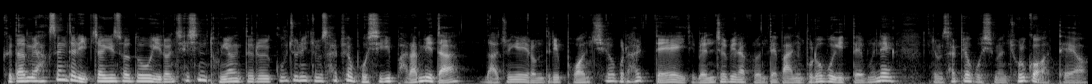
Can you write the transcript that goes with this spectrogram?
그 다음에 학생들 입장에서도 이런 최신 동향들을 꾸준히 좀 살펴보시기 바랍니다 나중에 여러분들이 보안 취업을 할 때 이제 면접이나 그런 데 많이 물어보기 때문에 좀 살펴보시면 좋을 것 같아요.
